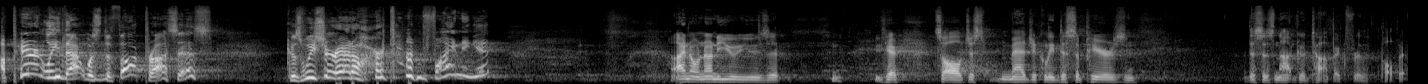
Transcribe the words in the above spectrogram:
Apparently, that was the thought process because we sure had a hard time finding it. I know none of you use it. It's all just magically disappears, and this is not good topic for the pulpit.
